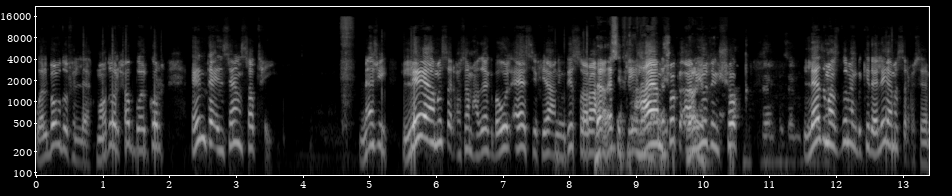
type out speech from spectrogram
والبغض في الله موضوع الحب والكره أنت إنسان سطحي. ماشي؟ ليه يا مستر حسام حضرتك بقول آسف يعني؟ ودي الصراحة. لا آسف ليه؟ آسف. shock I'm رأيك. using shock. لازم أصدمك بكده. ليه يا مستر حسام؟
